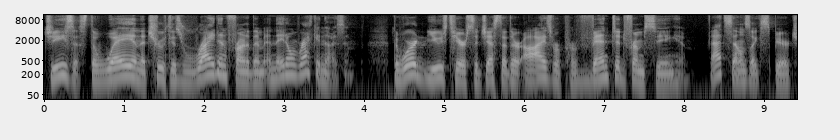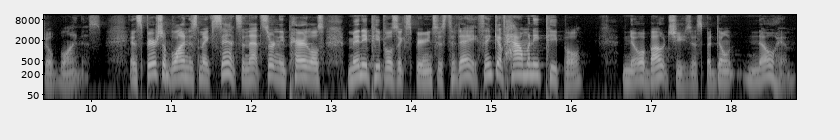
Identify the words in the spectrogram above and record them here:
Jesus, the way and the truth, is right in front of them, and they don't recognize him. The word used here suggests that their eyes were prevented from seeing him. That sounds like spiritual blindness. And spiritual blindness makes sense, and that certainly parallels many people's experiences today. Think of how many people know about Jesus but don't know him.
